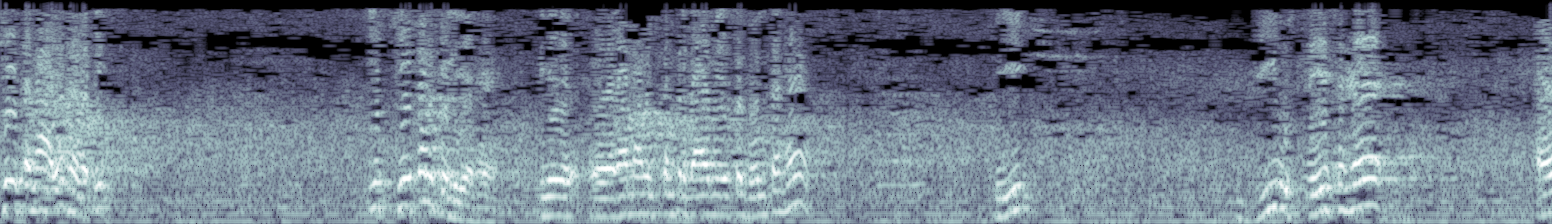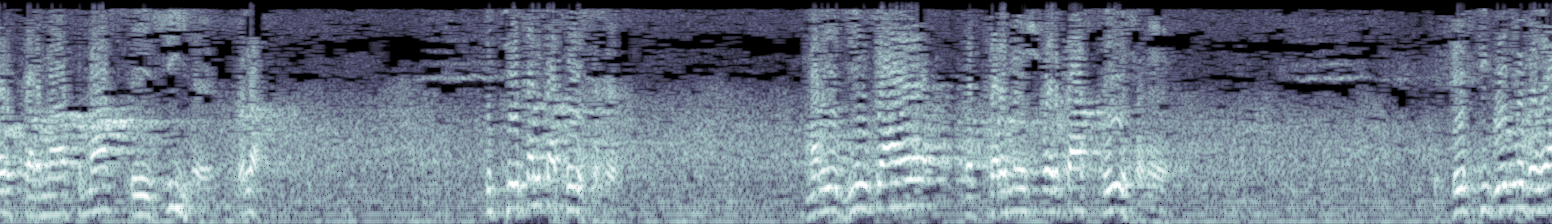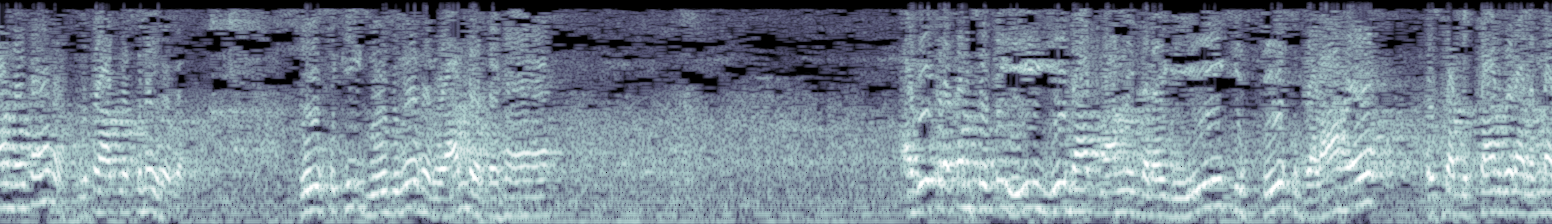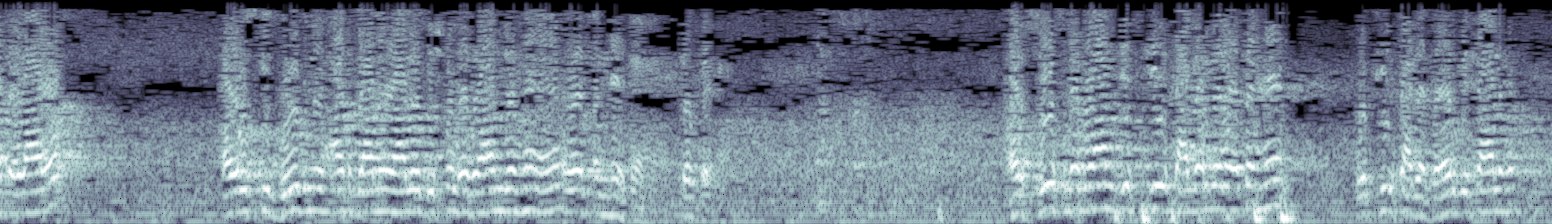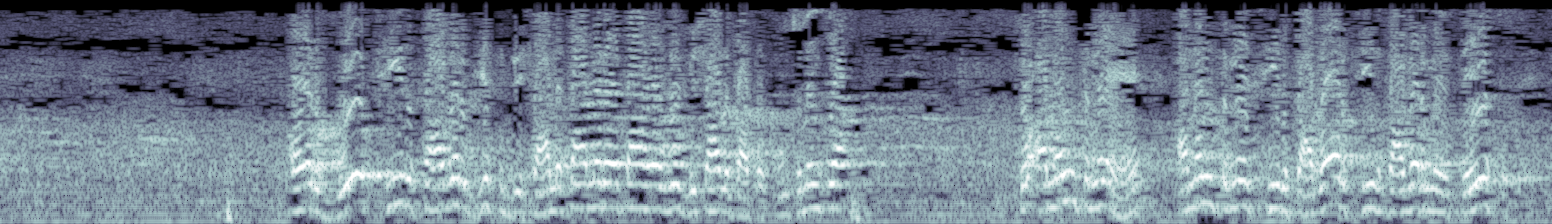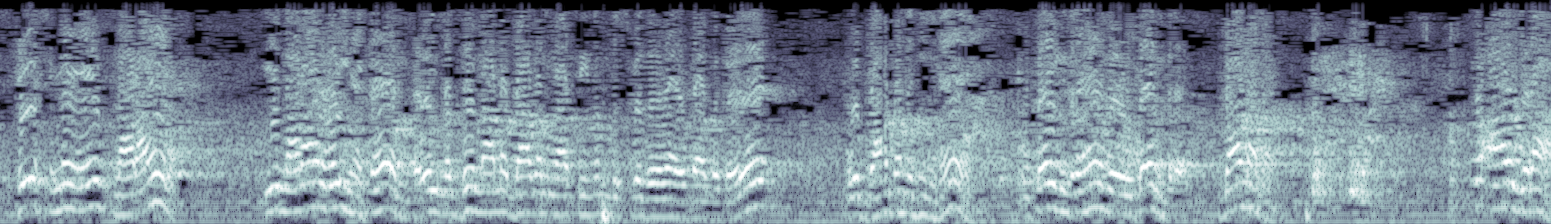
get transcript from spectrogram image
चेतनाय भवती। ये चेतन के लिए है। ये रामानुज संप्रदाय में ऐसे बोलते हैं कि जीव शेष है और परमात्मा शेषी है बोला तो चेतन का शेष है। मानिए जीव क्या है? तो परमेश्वर का शेष है। शेष की गोद में भगवान रहते हैं ना? ये तो आपने सुना ही होगा। शेष की गोद में भगवान रहते हैं। अब एक रकम से भी ये बात माननी पड़ेगी कि शेष गड़ा है, उसका विस्तार जरा लंबा चौड़ा है और उसकी गोद में अट जाने वाले विष्णु भगवान जो हैं, वो नन्हे से हैं। छोटे हैं और शेष भगवान जिस क्षीर सागर में रहते हैं, वो क्षीर सागर और विशाल है। और वो क्षीर सागर जिस विशालता में रहता है, वो विशालता तो पूछ नहीं क्या। तो अनंत में अनंत में क्षीर सागर क्षीर सागर में शेष शेष में नारायण। ये नारायण वही है कौन वही मध्य मानव दामन नासीनम विश्व देवा उपासक वो दामन ही है। उपेन्द्र है, वो उपेन्द्र दामन। है तो आओ जरा।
